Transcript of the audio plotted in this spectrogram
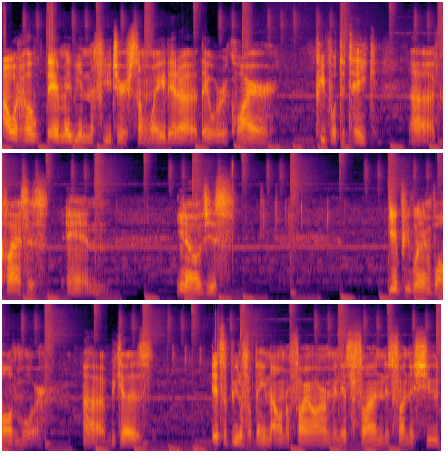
I would hope that maybe in the future, some way that uh, they will require people to take uh, classes and you know just get people involved more uh, because it's a beautiful thing to own a firearm and it's fun. It's fun to shoot.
